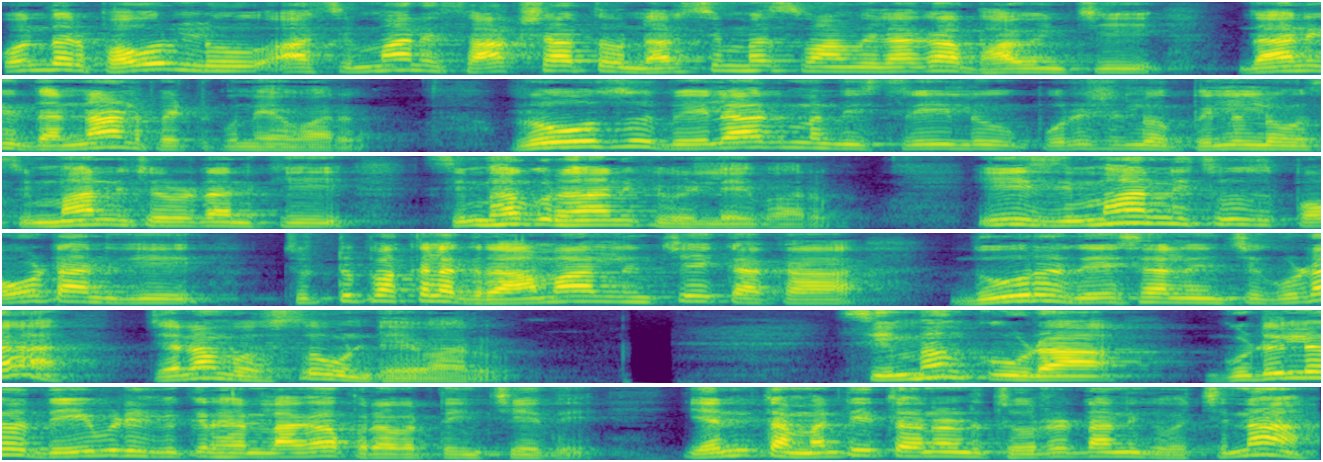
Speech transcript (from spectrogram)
కొందరు పౌరులు ఆ సింహాన్ని సాక్షాత్తు నరసింహస్వామిలాగా భావించి దానికి దండాలు పెట్టుకునేవారు. రోజు వేలాది మంది స్త్రీలు పురుషులు పిల్లలు సింహాన్ని చూడడానికి సింహగృహానికి వెళ్ళేవారు. ఈ సింహాన్ని చూసి పోవటానికి చుట్టుపక్కల గ్రామాల నుంచే కాక దూర దేశాల నుంచి కూడా జనం వస్తూ ఉండేవారు. సింహం కూడా గుడిలో దేవుడి విగ్రహంలాగా ప్రవర్తించేది. ఎంతమంది తనను చూడటానికి వచ్చినా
